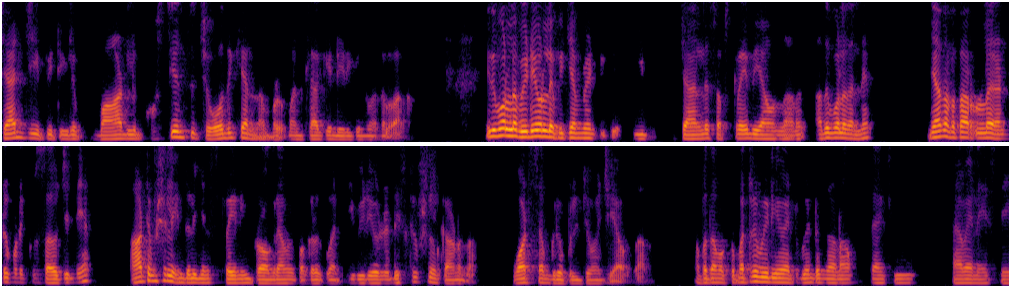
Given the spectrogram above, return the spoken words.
ചാറ്റ് ജി പി ടിയിലും ബാർഡിലും ക്വസ്റ്റ്യൻസ് ചോദിക്കാൻ നമ്മൾ മനസ്സിലാക്കേണ്ടിയിരിക്കുന്നു എന്നുള്ളതാണ്. ഇതുപോലുള്ള വീഡിയോകൾ ലഭിക്കാൻ വേണ്ടി ഈ ചാനൽ സബ്സ്ക്രൈബ് ചെയ്യാവുന്നതാണ്. അതുപോലെ തന്നെ ഞാൻ നടത്താറുള്ള രണ്ട് മണിക്കൂർ സൗജന്യ ആർട്ടിഫിഷ്യൽ ഇന്റലിജൻസ് ട്രെയിനിങ് പ്രോഗ്രാമിൽ പങ്കെടുക്കുവാൻ ഈ വീഡിയോയുടെ ഡിസ്ക്രിപ്ഷനിൽ കാണുന്ന വാട്സാപ്പ് ഗ്രൂപ്പിൽ ജോയിൻ ചെയ്യാവുന്നതാണ്. അപ്പോൾ നമുക്ക് മറ്റൊരു വീഡിയോ ആയിട്ട് വീണ്ടും കാണാം. Thank you have a nice day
